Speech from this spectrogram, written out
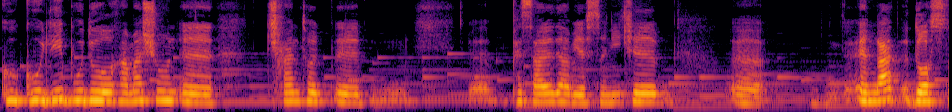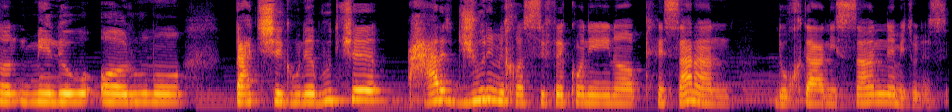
گوگولی بود و همشون چند تا پسر دبیرستانی که انقدر داستان ملو و آروم و بچگونه بود که هر جوری می‌خواستی فکر کنی اینا پسرن دختر نیستن نمی‌تونستی.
